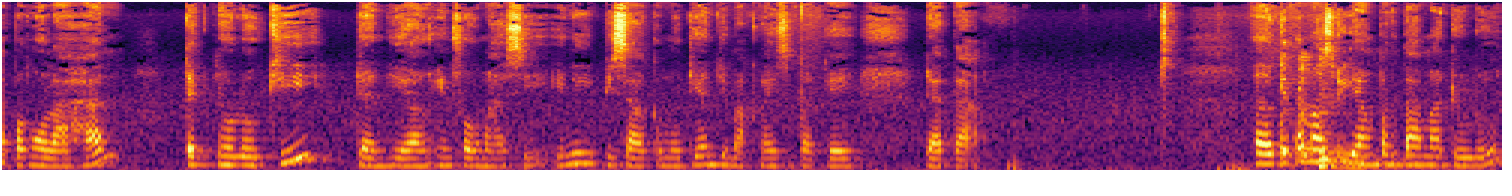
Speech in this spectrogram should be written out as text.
pengolahan, teknologi, dan yang informasi. Ini bisa kemudian dimaknai sebagai data. Uh, kita masuk yang pertama dulu.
